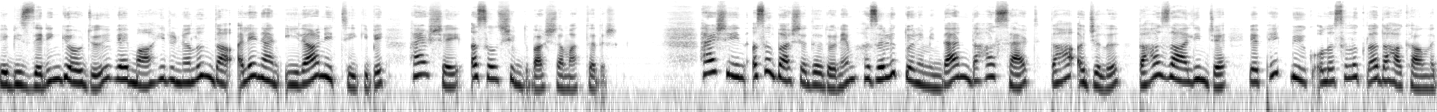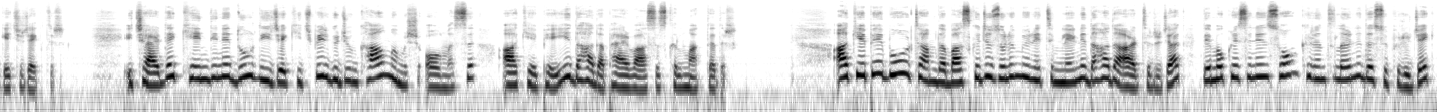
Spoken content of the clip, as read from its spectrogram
ve bizlerin gördüğü ve Mahir Ünal'ın da alenen ilan ettiği gibi her şey asıl şimdi başlamaktadır. Her şeyin asıl başladığı dönem hazırlık döneminden daha sert, daha acılı, daha zalimce ve pek büyük olasılıkla daha kanlı geçecektir. İçeride kendine dur diyecek hiçbir gücün kalmamış olması AKP'yi daha da pervasız kılmaktadır. AKP bu ortamda baskıcı zulüm yönetimlerini daha da artıracak, demokrasinin son kırıntılarını da süpürecek,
